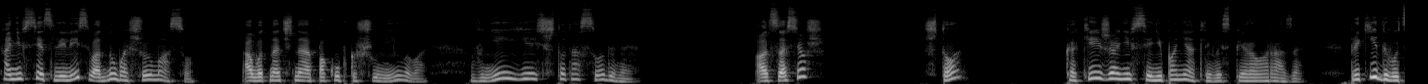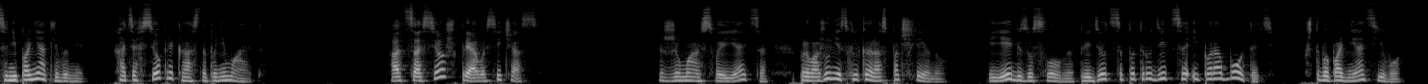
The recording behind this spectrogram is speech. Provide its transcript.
они все слились в одну большую массу. А вот ночная покупка Шумилова, в ней есть что-то особенное. «Отсосешь?» «Что?» Какие же они все непонятливые с первого раза. Прикидываются непонятливыми, хотя все прекрасно понимают. Отсосешь прямо сейчас? Сжимаю свои яйца, провожу несколько раз по члену. Ей, безусловно, придется потрудиться и поработать, чтобы поднять его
